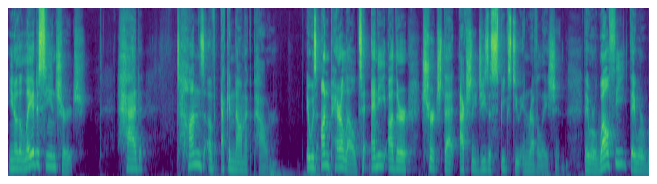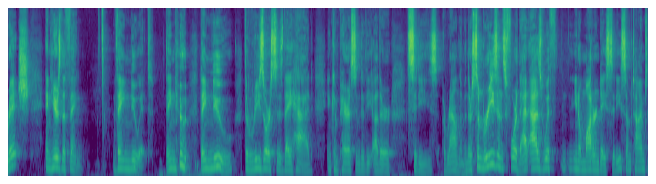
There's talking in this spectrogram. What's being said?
You know, the Laodicean church had tons of economic power. It was unparalleled to any other church that actually Jesus speaks to in Revelation. They were wealthy, they were rich, and here's the thing they knew it. They knew they knew the resources they had in comparison to the other cities around them. And there's some reasons for that as with you know modern day cities. Sometimes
